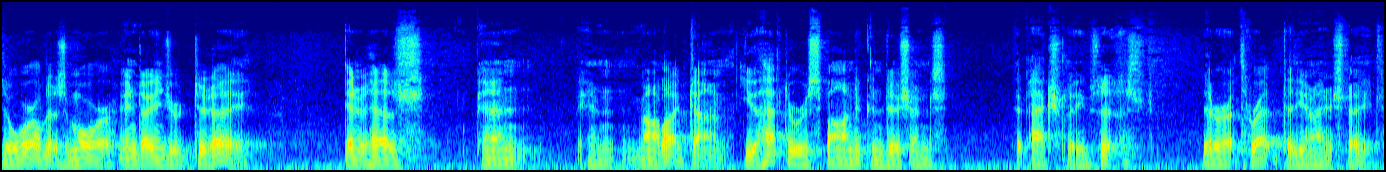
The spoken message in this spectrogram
The world is more endangered today than it has been in my lifetime. You have to respond to conditions that actually exist, that are a threat to the United States.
